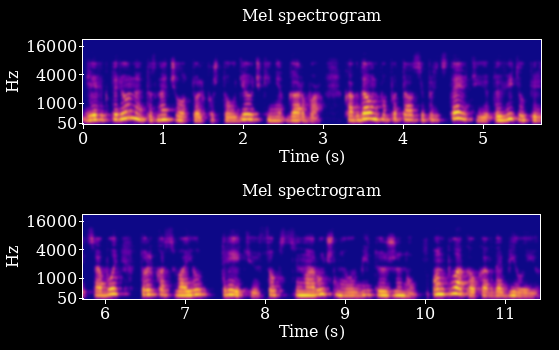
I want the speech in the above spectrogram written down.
Для Викториона это значило только, что у девочки нет горба. Когда он попытался представить ее, то видел перед собой только свою третью, собственноручную убитую жену. Он плакал, когда бил ее.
